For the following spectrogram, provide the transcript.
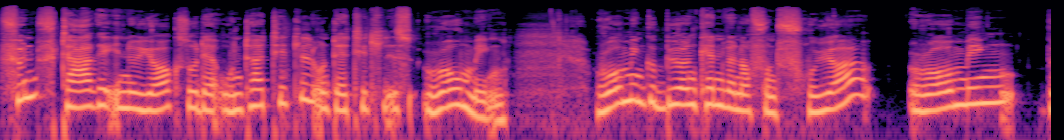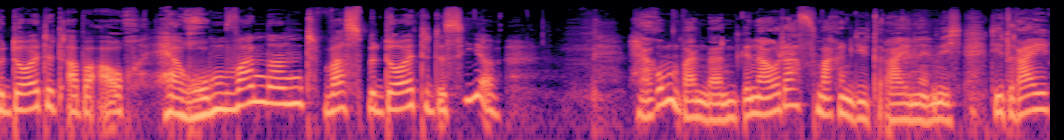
Fünf Tage in New York, so der Untertitel und der Titel ist Roaming. Roaminggebühren kennen wir noch von früher. Roaming bedeutet aber auch herumwandernd. Was bedeutet es hier? Herumwandern. Genau das machen die drei nämlich. Die drei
